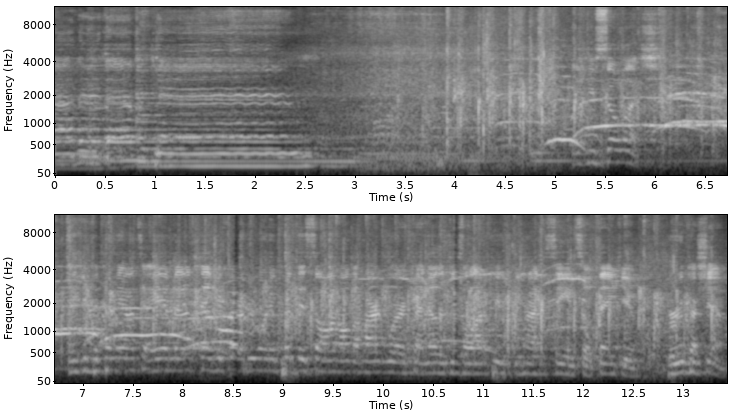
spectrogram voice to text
Gather them again. Thank you so much. Thank you for coming out to AMF. Thank you for everyone who put this on, all the hard work. I know that there's a lot of people behind the scenes, so thank you. Baruch Hashem.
